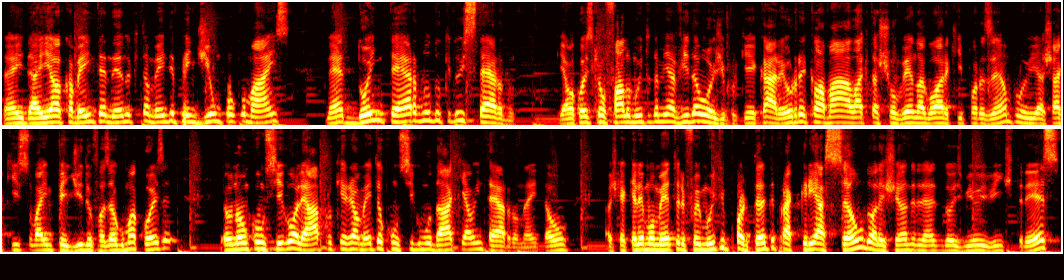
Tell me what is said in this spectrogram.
né, e daí eu acabei entendendo que também dependia um pouco mais, né, do interno do que do externo. E é uma coisa que eu falo muito da minha vida hoje, porque, cara, eu reclamar lá que tá chovendo agora aqui, por exemplo, e achar que isso vai impedir de eu fazer alguma coisa, eu não consigo olhar porque realmente eu consigo mudar que é o interno, né? Então, acho que aquele momento ele foi muito importante para a criação do Alexandre né, de 2023,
